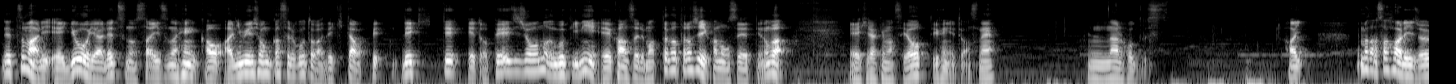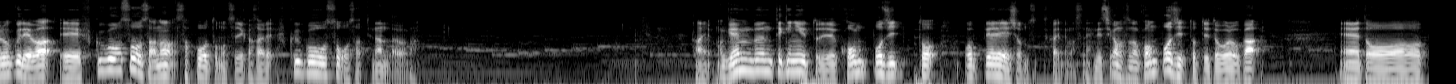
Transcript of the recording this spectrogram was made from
で、つまり、え行や列のサイズの変化をアニメーション化することができた、できて、えっ、と、ページ上の動きに関する全く新しい可能性っていうのが、え開けますよっていうふうに言ってますね。なるほどです。はい。また、サファリ16では、えー、複合操作のサポートも追加され、複合操作ってなんだろうな。はい。原文的に言うと、コンポジットオペレーションって書いてますね。で、しかもそのコンポジットっていうところが、えっ、ー、と、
